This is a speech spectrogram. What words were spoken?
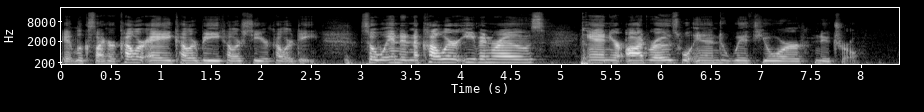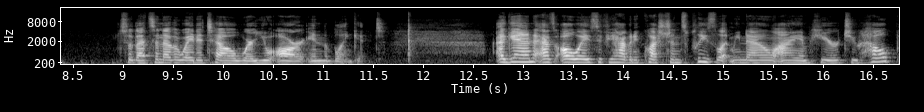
It looks like our color A, color B, color C, or color D. So we'll end in a color even rows and your odd rows will end with your neutral. So that's another way to tell where you are in the blanket. Again, as always, if you have any questions, please let me know. I am here to help.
